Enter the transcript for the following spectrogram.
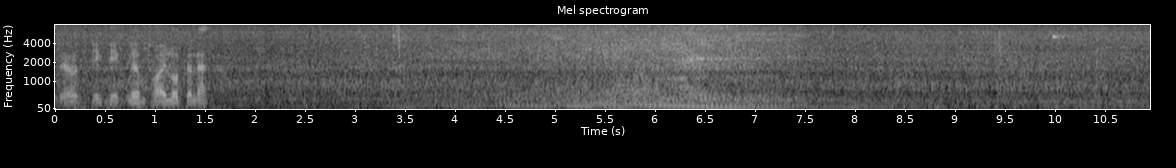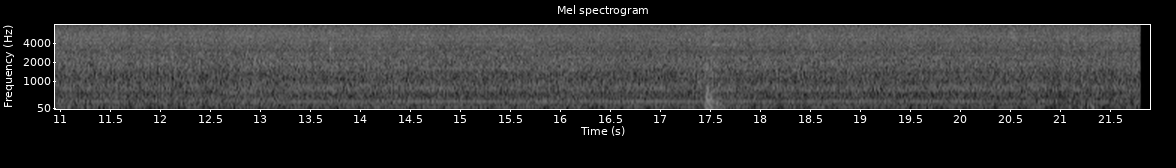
เดี๋ยวเด็กๆเริ่มถอยรถกันแล้ว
